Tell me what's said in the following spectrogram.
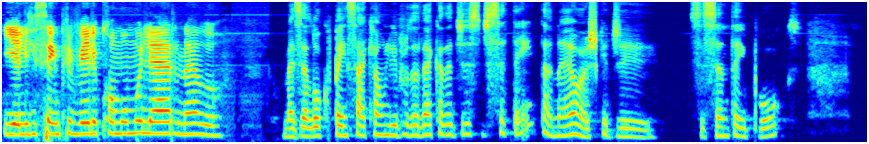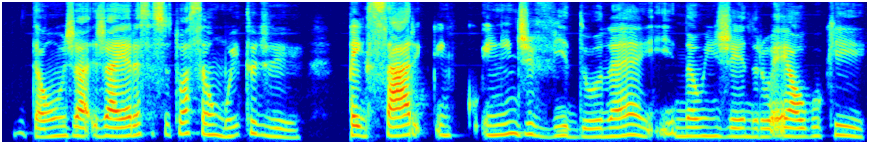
E ele sempre vê ele como mulher, né, Lu? Mas é louco pensar que é um livro da década de, de 70, né? Eu acho que é de 60 e poucos. Então já, já era essa situação muito de pensar em, em, indivíduo, né, e não em gênero, é algo que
